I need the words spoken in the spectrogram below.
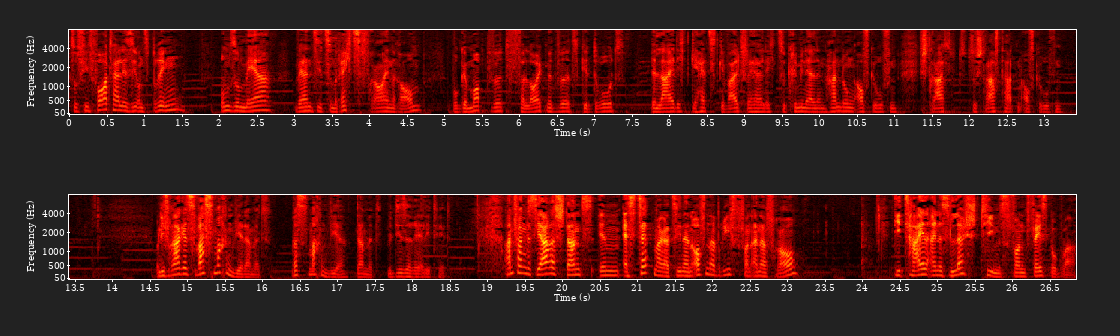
So viel Vorteile sie uns bringen, umso mehr werden sie zum rechtsfreien Raum, wo gemobbt wird, verleugnet wird, gedroht, beleidigt, gehetzt, gewaltverherrlicht, zu kriminellen Handlungen aufgerufen, Straf zu Straftaten aufgerufen. Und die Frage ist, was machen wir damit? Was machen wir damit, mit dieser Realität? Anfang des Jahres stand im SZ-Magazin ein offener Brief von einer Frau, die Teil eines Löschteams von Facebook war.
